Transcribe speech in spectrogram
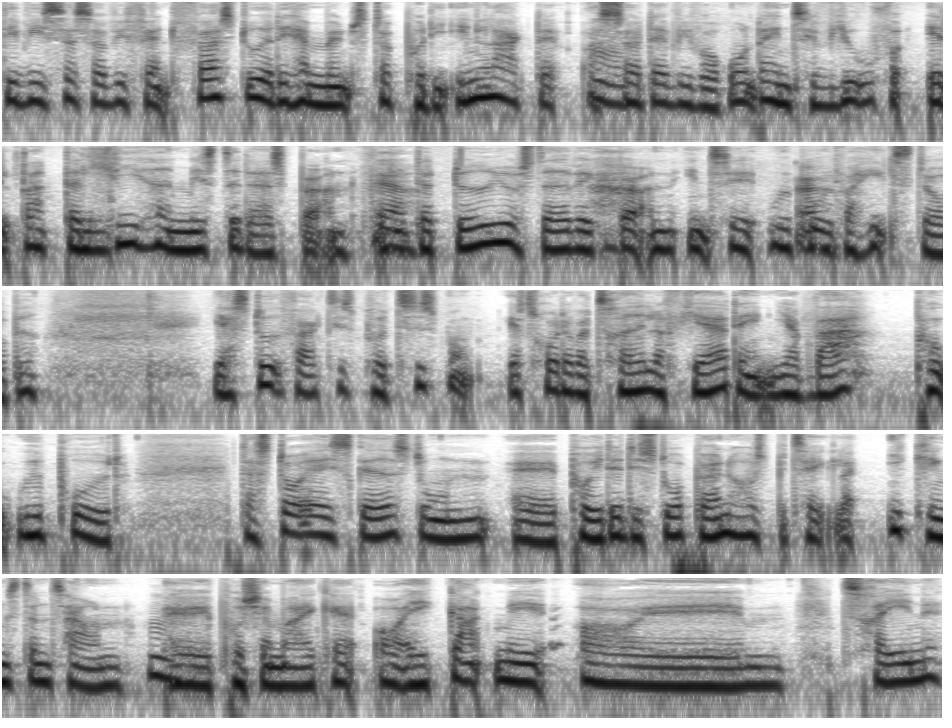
det viser sig, at vi fandt først ud af det her mønster på de indlagte, og mm. så da vi var rundt og interviewe forældre, der lige havde mistet deres børn. Fordi ja. der døde jo stadigvæk børn, indtil udbruddet ja. var helt stoppet. Jeg stod faktisk på et tidspunkt, jeg tror det var tredje eller fjerde dagen, jeg var på udbruddet der står jeg i skadestuen øh, på et af de store børnehospitaler i Kingston Town mm. øh, på Jamaica, og er i gang med at øh, træne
